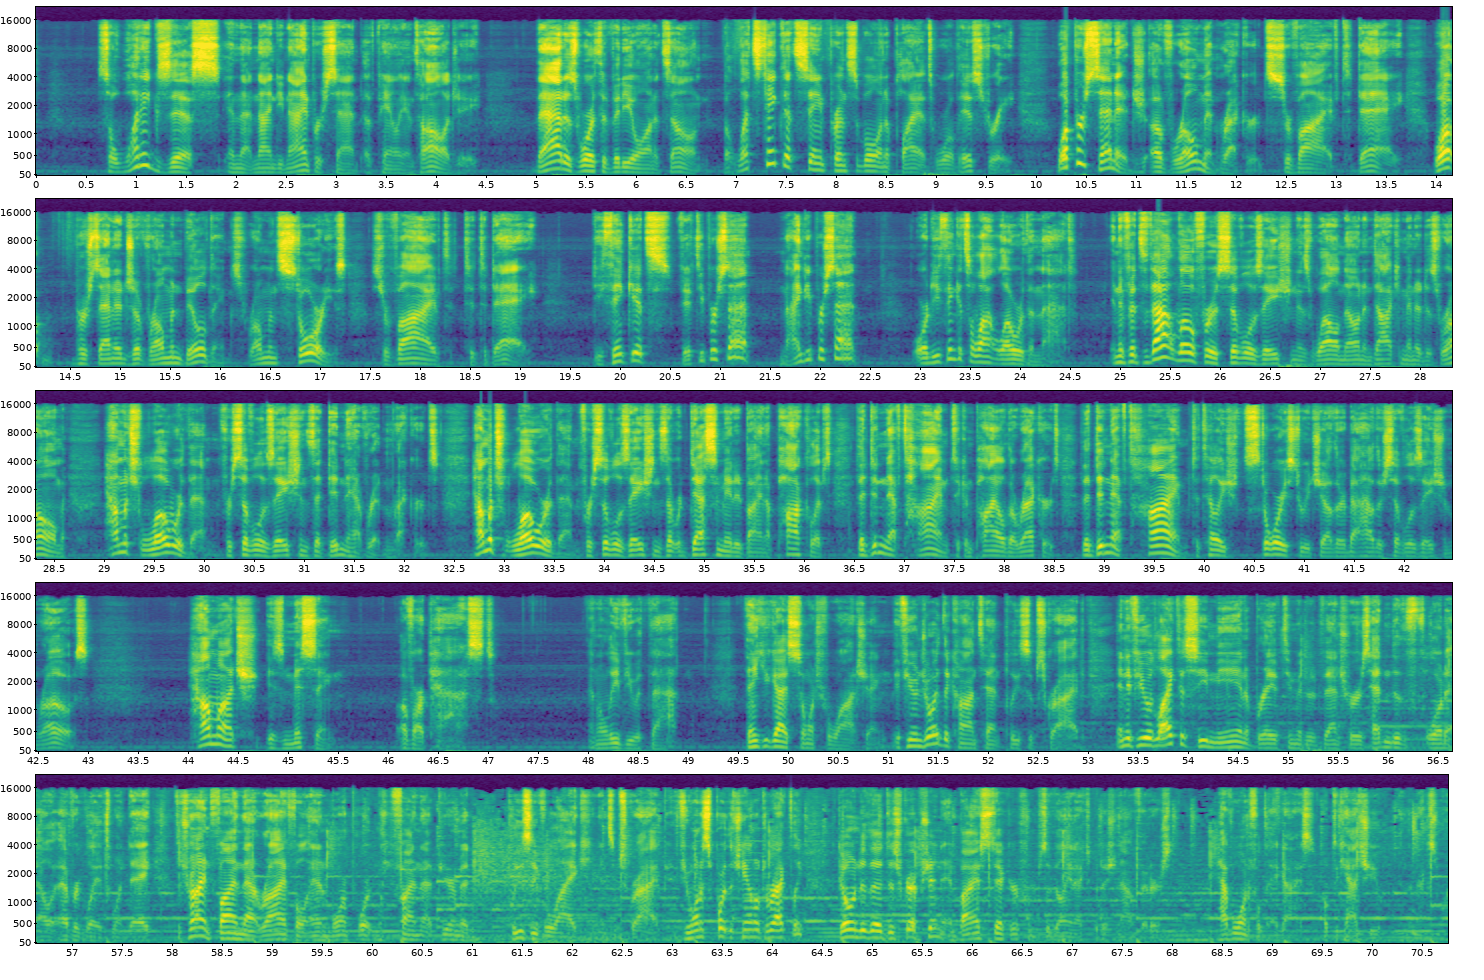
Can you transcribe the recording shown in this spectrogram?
So, what exists in that 99% of paleontology? That is worth a video on its own. But let's take that same principle and apply it to world history. What percentage of Roman records survive today? What percentage of Roman buildings, Roman stories survived to today? Do you think it's 50%, 90%? Or do you think it's a lot lower than that? And if it's that low for a civilization as well known and documented as Rome, how much lower then for civilizations that didn't have written records? How much lower then for civilizations that were decimated by an apocalypse, that didn't have time to compile their records, that didn't have time to tell stories to each other about how their civilization rose? How much is missing of our past? And I'll leave you with that. Thank you guys so much for watching. If you enjoyed the content, please subscribe. And if you would like to see me and a brave team of adventurers head into the Florida Everglades one day to try and find that rifle and, more importantly, find that pyramid, please leave a like and subscribe. If you want to support the channel directly, go into the description and buy a sticker from Civilian Expedition Outfitters. Have a wonderful day, guys. Hope to catch you in the next one.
